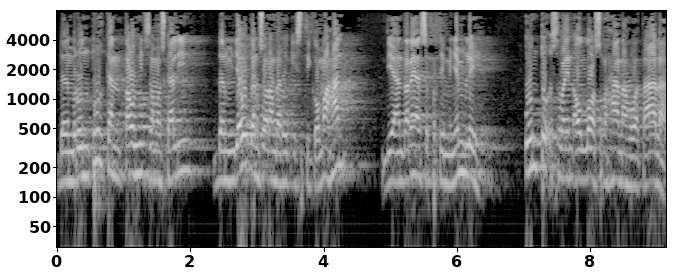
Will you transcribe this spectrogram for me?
dan meruntuhkan tauhid sama sekali dan menjauhkan seorang dari istiqomahan di antaranya seperti menyembelih untuk selain Allah Subhanahu wa taala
